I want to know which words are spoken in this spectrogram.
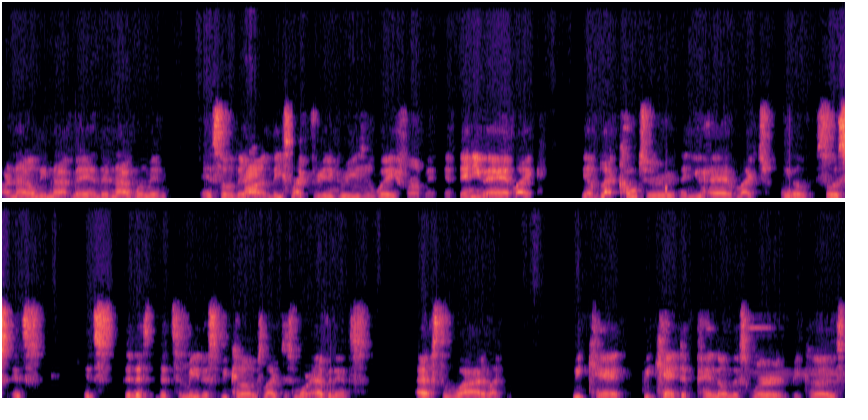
are not only not men, they're not women, and so they are at least like three degrees away from it. And then you add like you have black culture, and then you have like you know, so it's it's it's, it's to me this becomes like just more evidence as to why like we can't we can't depend on this word because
